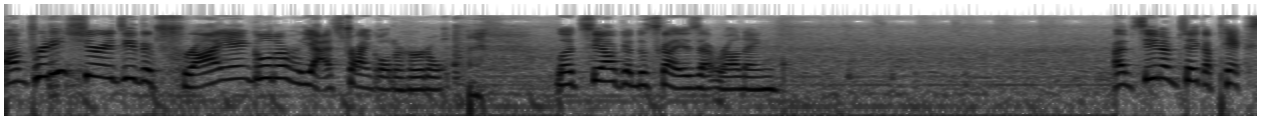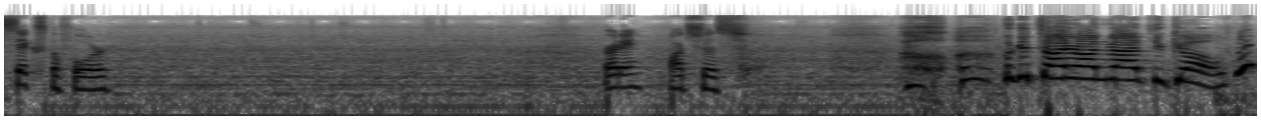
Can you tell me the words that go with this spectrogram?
I'm pretty sure it's either triangle to, yeah, it's triangle to hurdle. Let's see how good this guy is at running. I've seen him take a pick six before. Ready? Watch this. Look at Tyrann Mathieu go. Whoop.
